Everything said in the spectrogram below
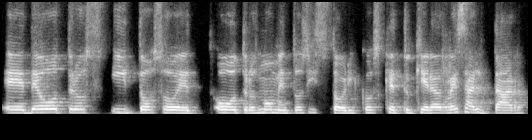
eh, de otros hitos o de otros momentos históricos que tú quieras resaltar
